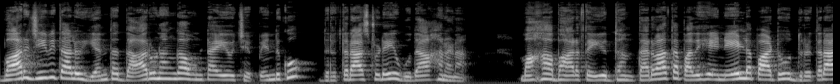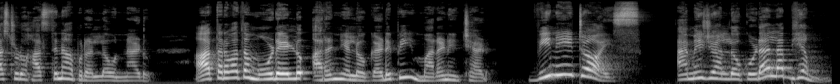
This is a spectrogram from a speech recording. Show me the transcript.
వారి జీవితాలు ఎంత దారుణంగా ఉంటాయో చెప్పేందుకు ధృతరాష్ట్రుడే ఉదాహరణ. మహాభారత యుద్ధం తర్వాత పదిహేనేళ్ళ పాటు ధృతరాష్ట్రుడు హస్తినాపురంలో ఉన్నాడు. ఆ తర్వాత మూడేళ్ళు అరణ్యంలో గడిపి మరణించాడు. వినీ టాయ్స్ అమెజాన్లో కూడా లభ్యం.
